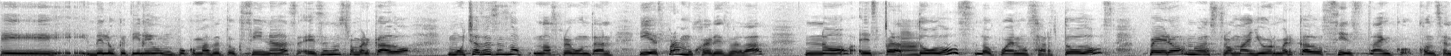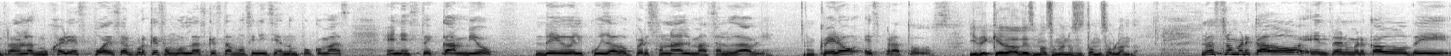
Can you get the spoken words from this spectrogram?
eh, de lo que tiene un poco más de toxinas. Ese es nuestro mercado. Muchas veces nos preguntan, y es para mujeres, ¿verdad? No, es para ah. todos, lo pueden usar todos, pero nuestro mayor mercado sí está concentrado en las mujeres. Puede ser porque somos las que estamos iniciando un poco más en este cambio del cuidado personal más saludable. Pero es para todos. ¿Y de qué edades más o menos estamos hablando? Nuestro mercado entra en un mercado de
